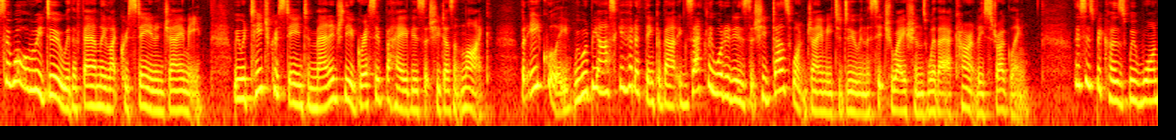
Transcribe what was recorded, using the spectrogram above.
So what would we do with a family like Christine and Jamie? We would teach Christine to manage the aggressive behaviours that she doesn't like. But equally, we would be asking her to think about exactly what it is that she does want Jamie to do in the situations where they are currently struggling. This is because we want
